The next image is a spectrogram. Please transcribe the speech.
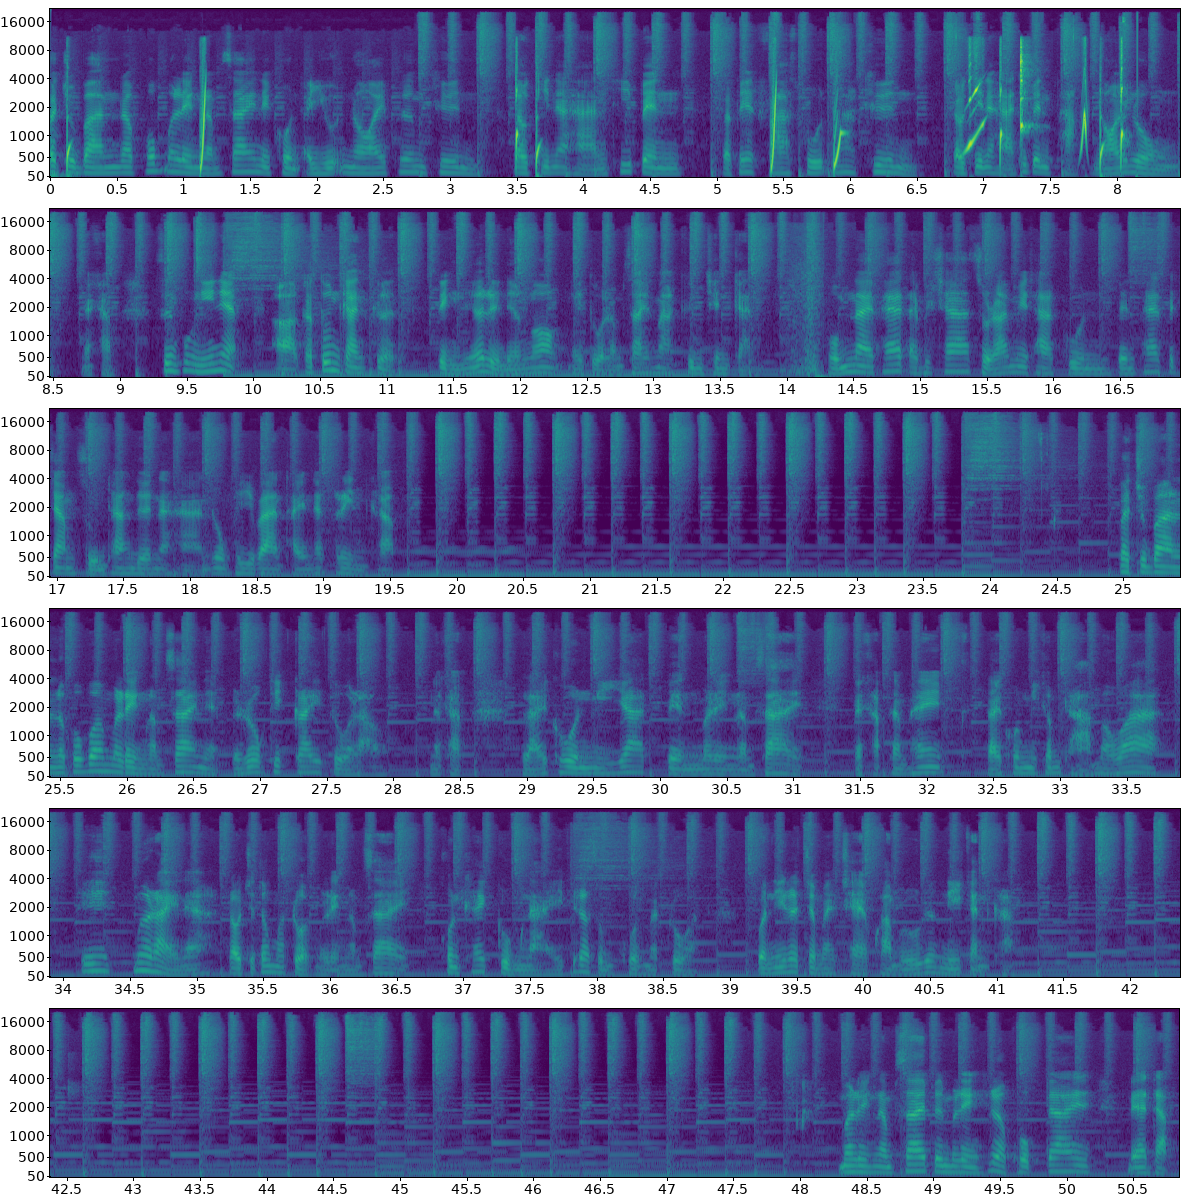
ปัจจุบันเราพบมะเร็งลำไส้ในคนอายุน้อยเพิ่มขึ้น เรากินอาหารที่เป็นประเภทฟาสต์ฟู้ดมากขึ้น เรากินอาหารที่เป็นผักน้อยลงนะครับ ซึ่งพวกนี้เนี่ยกระตุ้นการเกิดติ่งเนื้อหรือเนื้องอกในตัวลำไส้มากขึ้นเช่นกัน ผมนายแพทย์อภิชาติสุรเมธากุล เป็นแพทย์ประจำศูนย์ทางเดินอาหารโรงพยาบาลไทยนครินทร์ครับปัจจุบันเราพบว่ามะเร็งลำไส้เนี่ยเป็นโรคที่ใกล้ตัวเรานะครับ หลายคนมีญาติเป็นมะเร็งลำไส้นะครับทำให้หลายคนมีคำถามมาว่า เอ๊ะ เมื่อไหร่นะเราจะต้องมาตรวจมะเร็งลำไส้ คนไข้กลุ่มไหนที่เราสมควรมาตรวจ วันนี้เราจะมาแชร์ความรู้เรื่องนี้กันครับมะเร็งลำไส้เป็นมะเร็งที่เราพบได้ในอันดับ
